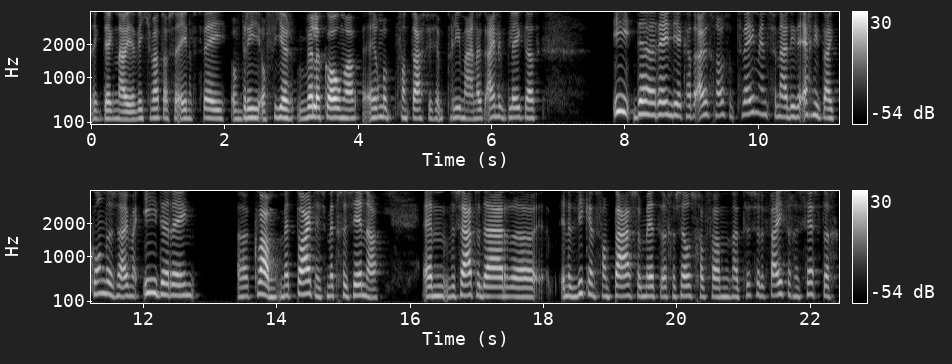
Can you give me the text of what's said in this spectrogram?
ik denk, nou ja, weet je wat, als er één of twee of drie of vier willen komen, helemaal fantastisch en prima. En uiteindelijk bleek dat iedereen die ik had uitgenodigd, op twee mensen nou, die er echt niet bij konden zijn, maar iedereen uh, kwam met partners, met gezinnen. En we zaten daar uh, in het weekend van Pasen met een gezelschap van nou, tussen de 50 en 60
